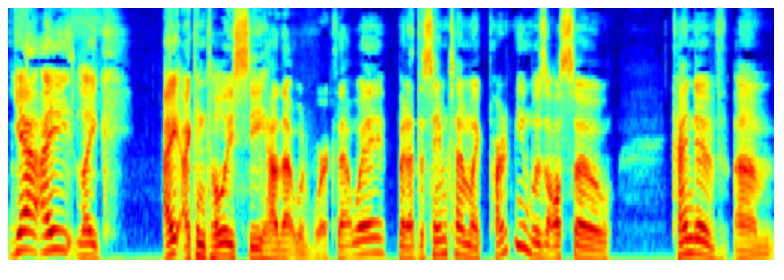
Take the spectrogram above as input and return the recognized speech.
yeah, I like. I, I can totally see how that would work that way, but at the same time, like part of me was also kind of um,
